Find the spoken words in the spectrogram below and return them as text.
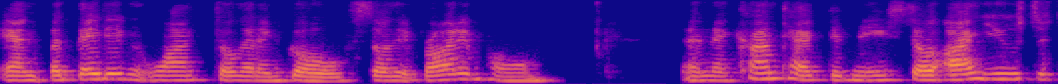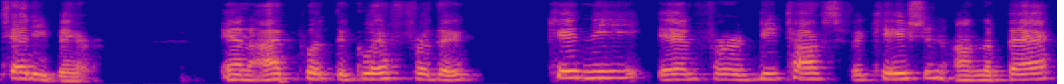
and but they didn't want to let him go, so they brought him home and they contacted me. So I used a teddy bear and I put the glyph for the kidney and for detoxification on the back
